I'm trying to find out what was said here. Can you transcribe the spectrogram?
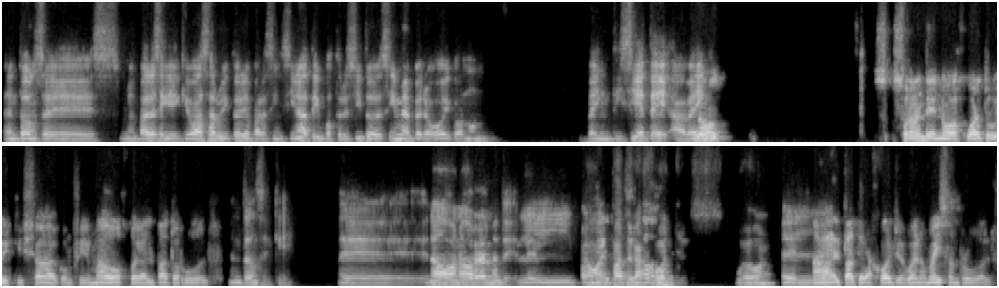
Entonces, me parece que, va a ser victoria para Cincinnati, postrecito decime, pero voy con un 27 a 20. No, solamente no va a jugar Trubisky, ya confirmado juega el Pato Rudolph. Entonces, ¿qué? Eh, no, no, realmente. El, no, el pato era Hodges, huevón. ah, el pato era Hodges, bueno, Mason Rudolph.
